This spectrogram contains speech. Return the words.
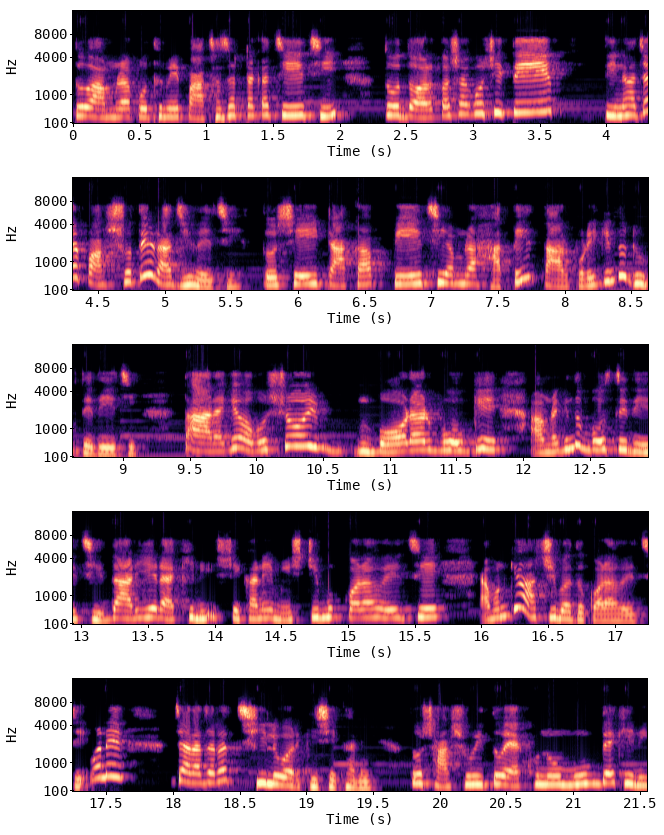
তো আমরা প্রথমে পাঁচ হাজার টাকা চেয়েছি। তো দর কষাকষিতে তিন হাজার পাঁচশোতে রাজি হয়েছে। তো সেই টাকা পেয়েছি আমরা হাতে, তারপরে কিন্তু ঢুকতে দিয়েছি। তার আগে অবশ্যই বর আর বউকে আমরা কিন্তু বসতে দিয়েছি, দাঁড়িয়ে রাখিনি। সেখানে মিষ্টি মুখ করা হয়েছে, এমনকি আশীর্বাদও করা হয়েছে। মানে যারা যারা ছিল আর কি সেখানে। তো শাশুড়ি তো এখনও মুখ দেখেনি।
